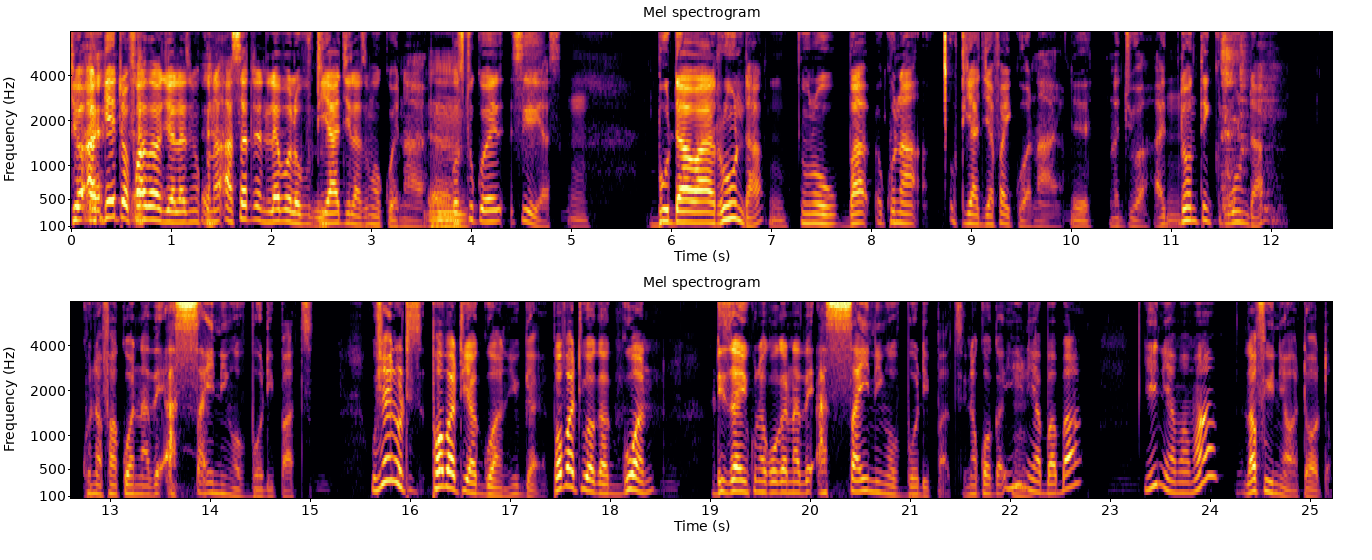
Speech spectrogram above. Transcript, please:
jo ageto fadha unajua lazima kuna a certain level of utiaji lazima ukuwe nayo. Tuko serious. Mm. buda wa runda mm. kuna utiaji afai kuwa nayo. Yeah. unajua i don't think runda kunafaa kuwa na the assigning of body parts. Ushainotice poverty ya gwan you guy? Poverty waga gwan design kunakuaga na the assigning of body parts. Inakuaga hii ni ya baba hii ni ya mama alafu hii ni ya watoto.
